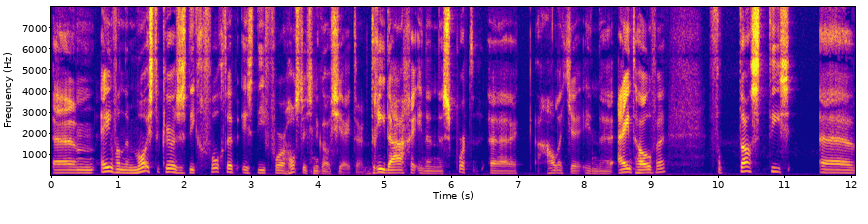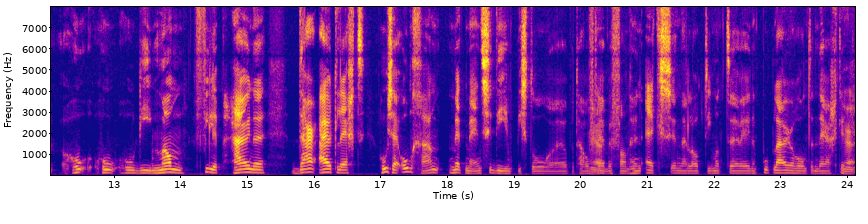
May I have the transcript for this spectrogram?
Ehm, een van de mooiste cursussen die ik gevolgd heb, is die voor Hostage Negotiator. Drie dagen in een sporthalletje in eh, Eindhoven. Fantastisch eh, hoe, hoe, hoe die man, Philip Huinen, daar uitlegt hoe zij omgaan met mensen die een pistool eh, op het hoofd Ja. hebben van hun ex. En daar loopt iemand eh, in een poepluier rond en dergelijke. Ja.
